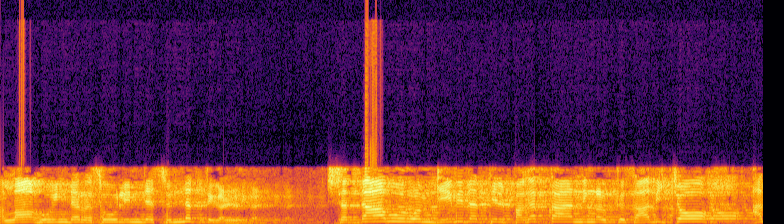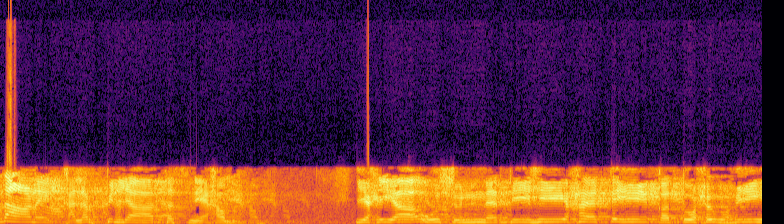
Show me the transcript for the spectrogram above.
അള്ളാഹുവിന്റെ റസൂലിന്റെ സുന്നത്തുകൾ. ശ്രദ്ധാപൂർവം ജീവിതത്തിൽ പകർത്താൻ നിങ്ങൾക്ക് സാധിച്ചോ? അതാണ് കലർപ്പില്ലാത്ത സ്നേഹം. يحياء سنته حقيقة حبه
